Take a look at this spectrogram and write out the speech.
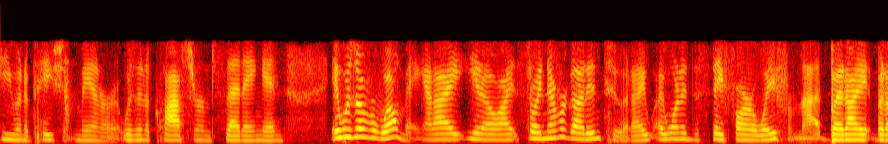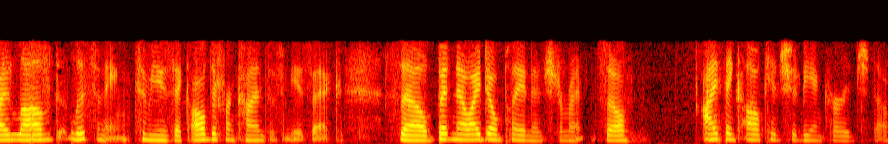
to you in a patient manner. It was in a classroom setting and it was overwhelming and I, you know, I so I never got into it. I I wanted to stay far away from that, but I but I loved listening to music, all different kinds of music. So, but no, I don't play an instrument. So, I think all kids should be encouraged though.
